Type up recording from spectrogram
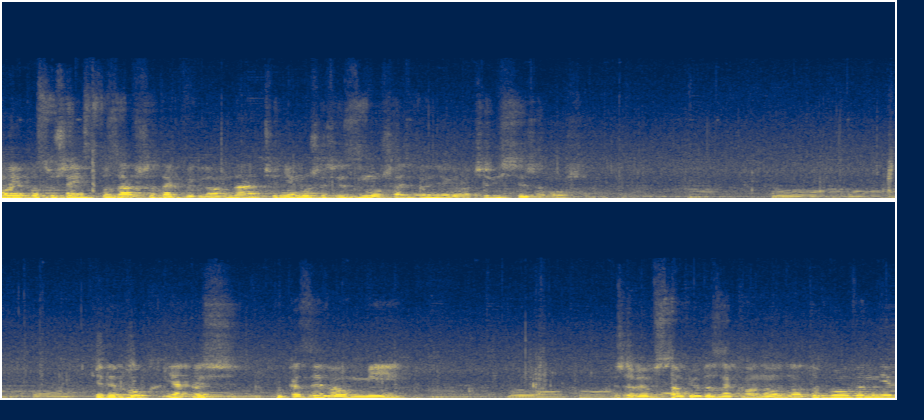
moje posłuszeństwo zawsze tak wygląda? Czy nie muszę się zmuszać do niego? Oczywiście, że muszę. Kiedy Bóg jakoś pokazywał mi, żebym wstąpił do zakonu, no to było we mnie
